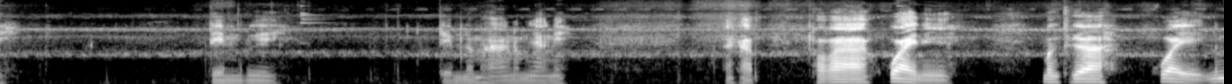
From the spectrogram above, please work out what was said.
นี่ เต็มเลย เต็มน้ำหางน้ำยางนี่นะครับ เพราะว่าควายนี่ บางเทือควายมัน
